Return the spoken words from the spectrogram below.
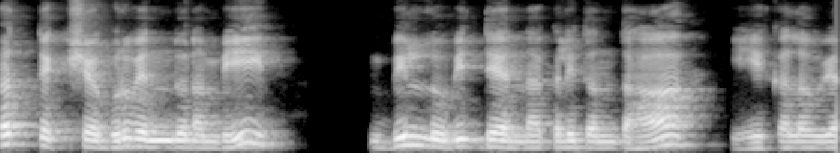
ಪ್ರತ್ಯಕ್ಷ ಗುರುವೆಂದು ನಂಬಿ ಬಿಲ್ಲು ವಿದ್ಯೆಯನ್ನ ಕಲಿತಂತಹ ಏಕಲವ್ಯ.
